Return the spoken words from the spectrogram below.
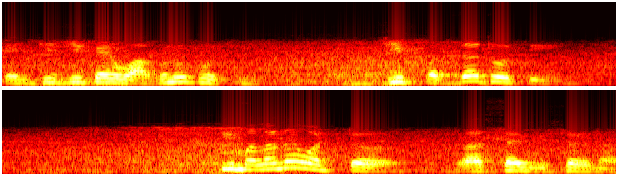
त्यांची जी काही वागणूक होती जी पद्धत होती ती मला नाही वाटतं राजसाहेब विसरणार.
